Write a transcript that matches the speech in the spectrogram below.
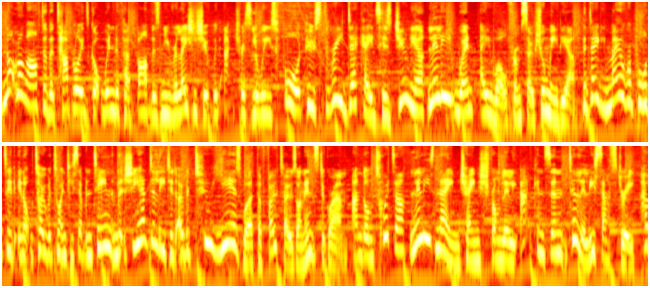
Not long after the tabloids got wind of her father's new relationship with actress Louise Ford, who's three decades his junior, Lily went AWOL from social media. The Daily Mail reported in October 2017 that she had deleted over two years' worth of photos on Instagram. And on Twitter, Lily's name changed from Lily Atkinson to Lily Sastry. Her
